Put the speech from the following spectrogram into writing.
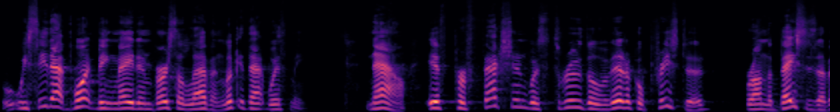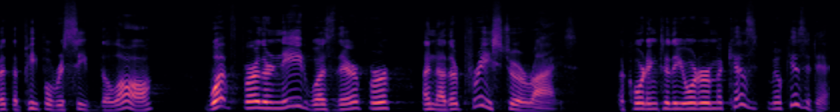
We see that point being made in verse 11. Look at that with me. Now, if perfection was through the Levitical priesthood, for on the basis of it the people received the law, what further need was there for another priest to arise, according to the order of Melchizedek,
